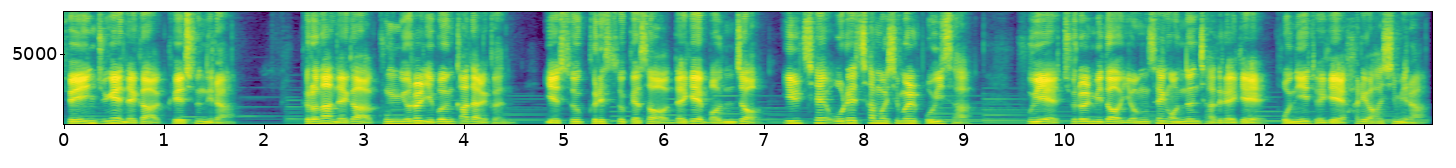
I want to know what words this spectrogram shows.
죄인 중에 내가 괴순이라. 그러나 내가 국류를 입은 까닭은 예수 그리스도께서 내게 먼저 일체 오래 참으심을 보이사 후에 주를 믿어 영생 얻는 자들에게 본이 되게 하려 하심이라.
